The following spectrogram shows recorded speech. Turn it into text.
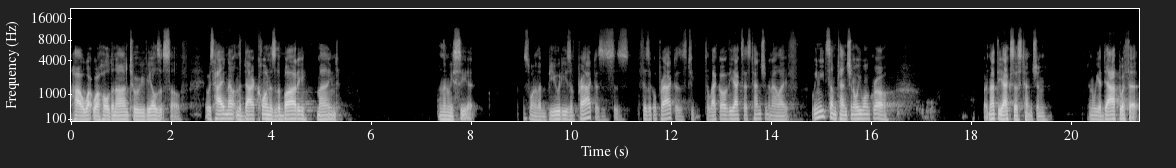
how what we're holding on to reveals itself. It was hiding out in the dark corners of the body, mind. And then we see it. This is one of the beauties of practice. This is physical practice to, to let go of the excess tension in our life. We need some tension or we won't grow, but not the excess tension. And we adapt with it,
